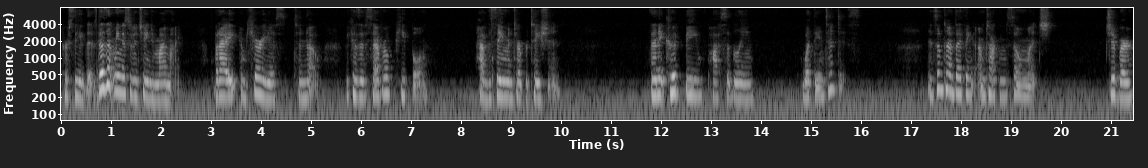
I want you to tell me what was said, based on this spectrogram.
perceive this. Doesn't mean it's going to change my mind, but I am curious to know because if several people have the same interpretation, then it could be possibly what the intent is. And sometimes I think I'm talking so much gibber.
